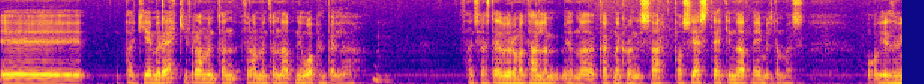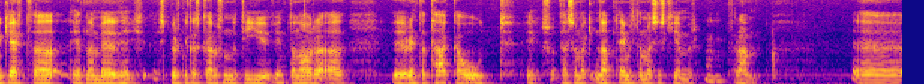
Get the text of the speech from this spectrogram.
e, það kemur ekki framundan, framundan nafni ofinbelega Mhm. þannig að ef við erum að tala um hérna, gagnagrunni sarp þá sést ekki nafn heimildamanns og við höfum gert það hérna, með spurningaskar og svona 10-15 ára að við höfum reynd að taka út e, það sem að nafn heimildamannsins kemur Mhm. fram uh,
